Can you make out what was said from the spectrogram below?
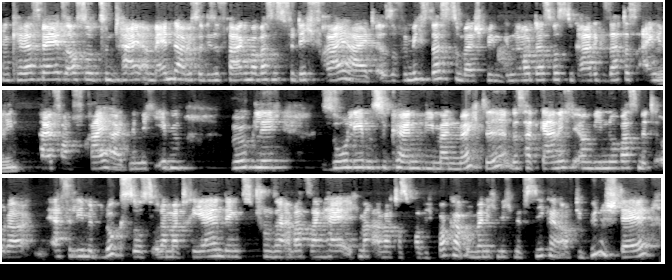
Okay, das wäre jetzt auch so zum Teil am Ende habe ich so diese Frage mal, was ist für dich Freiheit? Also für mich ist das zum Beispiel genau das, was du gerade gesagt hast, ein mhm. Teil von Freiheit, nämlich eben wirklich so leben zu können, wie man möchte. Das hat gar nicht irgendwie nur was mit oder in erster Linie mit Luxus oder materiellen Dingen zu tun, sondern einfach zu sagen, hey, ich mache einfach das, worauf ich Bock habe. Und wenn ich mich mit Sneakern auf die Bühne stelle,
